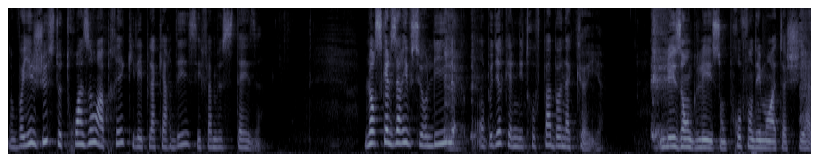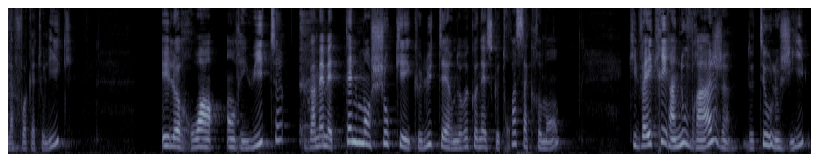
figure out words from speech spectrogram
Donc vous voyez, juste trois ans après qu'il ait placardé ces fameuses thèses. Lorsqu'elles arrivent sur l'île, on peut dire qu'elles n'y trouvent pas bon accueil. Les Anglais sont profondément attachés à la foi catholique et leur roi Henri VIII va même être tellement choqué que Luther ne reconnaisse que trois sacrements qu'il va écrire un ouvrage de théologie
